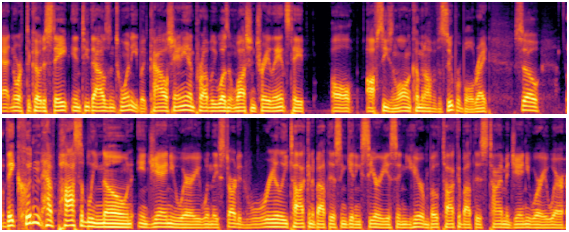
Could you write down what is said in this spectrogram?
at North Dakota State in 2020. But Kyle Shanahan probably wasn't watching Trey Lance tape all off season long coming off of a Super Bowl, right? So they couldn't have possibly known in January when they started really talking about this and getting serious. And you hear them both talk about this time in January where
